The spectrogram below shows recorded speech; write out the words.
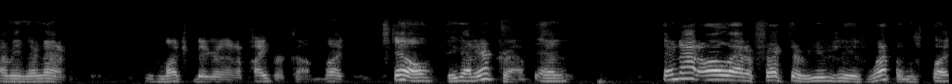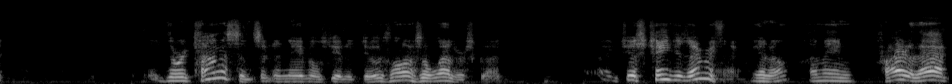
I mean, they're not much bigger than a Piper Cub, but still, you got aircraft, and they're not all that effective usually as weapons, but the reconnaissance it enables you to do, as long as the weather's good, it just changes everything, you know? I mean, prior to that,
